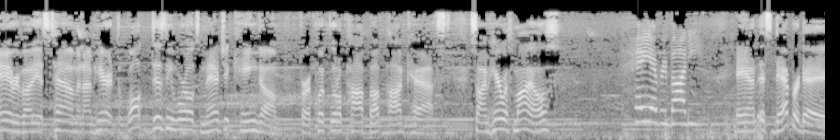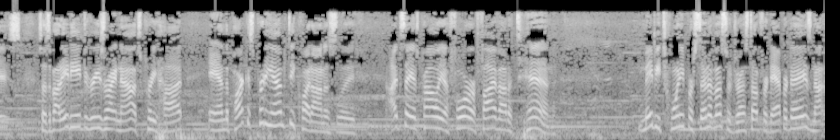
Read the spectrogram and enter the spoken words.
Hey everybody, it's Tim, and I'm here at the Walt Disney World's Magic Kingdom for a quick little pop up podcast. So I'm here with Miles, Hey everybody. and it's Dapper Days. So it's about 88 degrees right now, it's pretty hot, and the park is pretty empty, quite honestly. I'd say it's probably a 4 or 5 out of 10. Maybe 20% of us are dressed up for Dapper Days, not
